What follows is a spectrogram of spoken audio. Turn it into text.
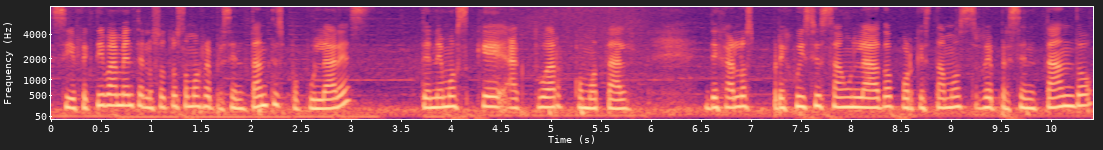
si efectivamente nosotros somos representantes populares, tenemos que actuar como tal, dejar los prejuicios a un lado porque estamos representando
